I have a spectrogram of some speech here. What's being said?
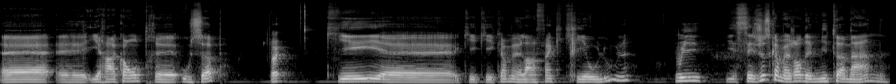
Il rencontre Usopp, Ouais. qui, est, qui, qui est comme l'enfant qui criait au loup. Là. Oui. C'est juste comme un genre de mythomane.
